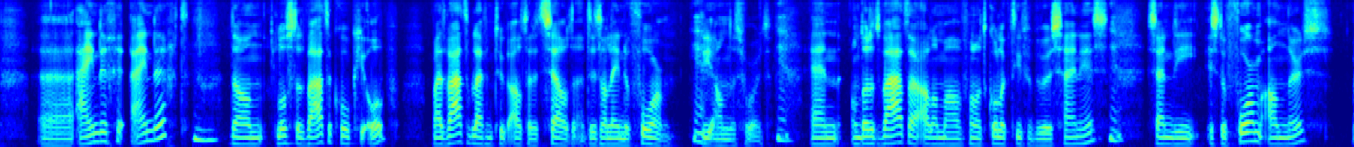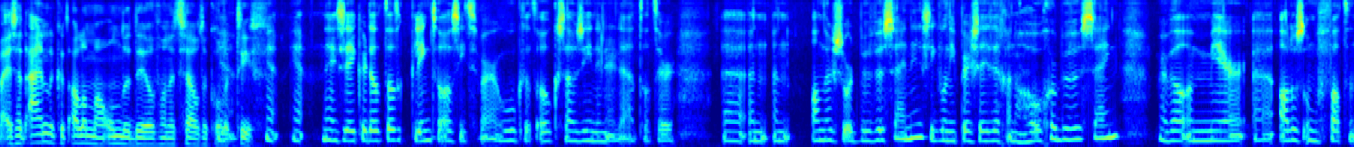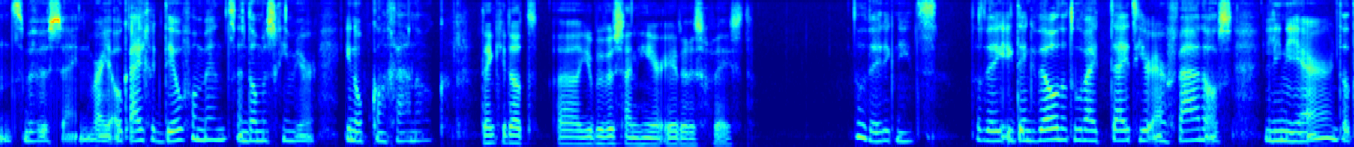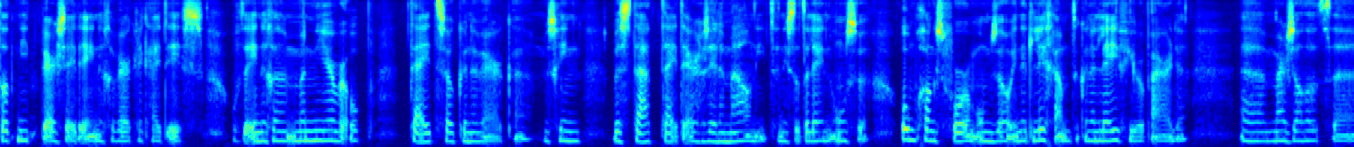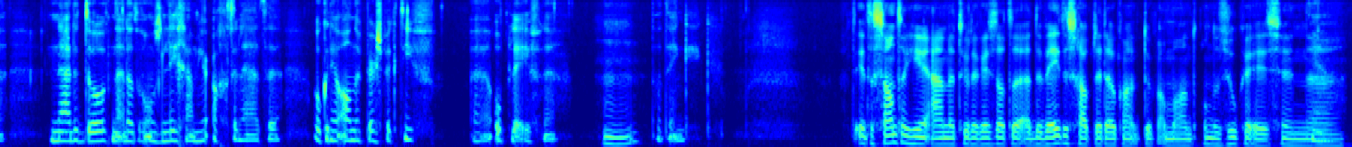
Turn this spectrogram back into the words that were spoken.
eindig, eindigt, Mhm. dan lost het waterkolkje op. Maar het water blijft natuurlijk altijd hetzelfde. Het is alleen de vorm Ja. die anders wordt. Ja. En omdat het water allemaal van het collectieve bewustzijn is, Ja. zijn die, is de vorm anders. Maar is uiteindelijk het allemaal onderdeel van hetzelfde collectief. Ja, ja, nee, zeker. Dat, dat klinkt wel als iets waar hoe ik dat ook zou zien, inderdaad. Dat er eh, een, een ander soort bewustzijn is. Ik wil niet per se zeggen een hoger bewustzijn, maar wel een meer eh, allesomvattend bewustzijn. Waar je ook eigenlijk deel van bent en dan misschien weer in op kan gaan ook. Denk je dat eh, je bewustzijn hier eerder is geweest? Dat weet ik niet. Dat weet ik. ik denk wel dat hoe wij tijd hier ervaren als lineair, dat dat niet per se de enige werkelijkheid is. Of de enige manier waarop tijd zou kunnen werken. Misschien bestaat tijd ergens helemaal niet. En is dat alleen onze omgangsvorm om zo in het lichaam te kunnen leven hier op aarde. Uh, maar zal dat uh, na de dood, nadat we ons lichaam hier achterlaten, ook een heel ander perspectief uh, opleveren? Mm. Dat denk ik. Het interessante hieraan natuurlijk is dat de, de wetenschap dit ook natuurlijk allemaal aan het onderzoeken is. En, ja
